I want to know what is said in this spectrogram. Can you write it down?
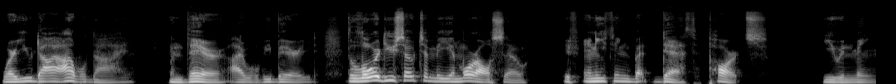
Where you die, I will die, and there I will be buried. The Lord do so to me, and more also, if anything but death parts you and me.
